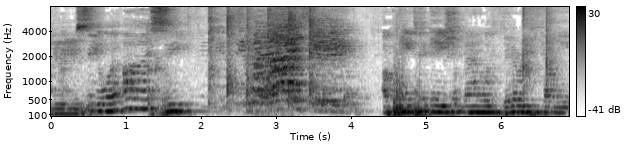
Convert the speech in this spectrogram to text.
Do you see what I see? A painted Asian man with very funny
